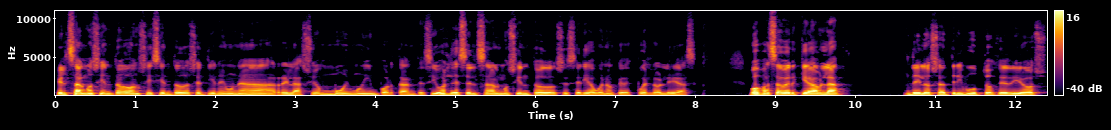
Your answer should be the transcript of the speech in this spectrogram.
el Salmo 111 y 112 tienen una relación muy, muy importante. Si vos lees el Salmo 112, sería bueno que después lo leas. Vos vas a ver que habla de los atributos de Dios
